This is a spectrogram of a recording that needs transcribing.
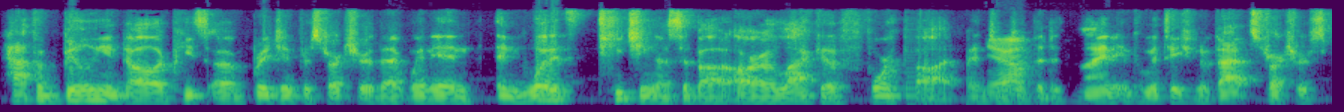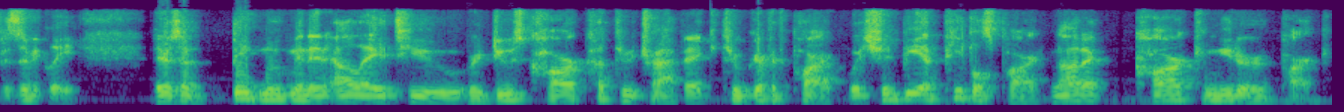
half a billion dollar piece of bridge infrastructure that went in and what it's teaching us about our lack of forethought in terms yeah. of the design implementation of that structure specifically there's a big movement in LA to reduce car cut through traffic through Griffith Park, which should be a people's park, not a car commuter park.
